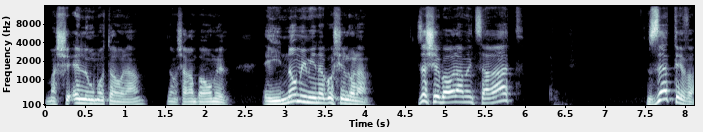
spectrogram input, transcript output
מה שאין לאומות העולם, זה מה שהרמב"ם אומר, אינו ממנהגו של עולם. זה שבעולם אין צרת, זה הטבע.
